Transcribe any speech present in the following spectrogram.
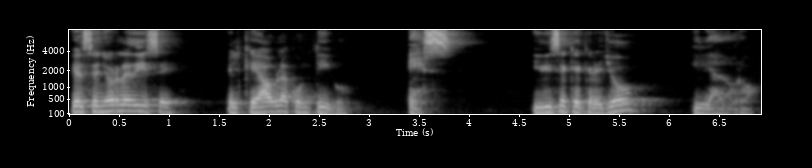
Y el Señor le dice, el que habla contigo es y dice que creyó y le adoró.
